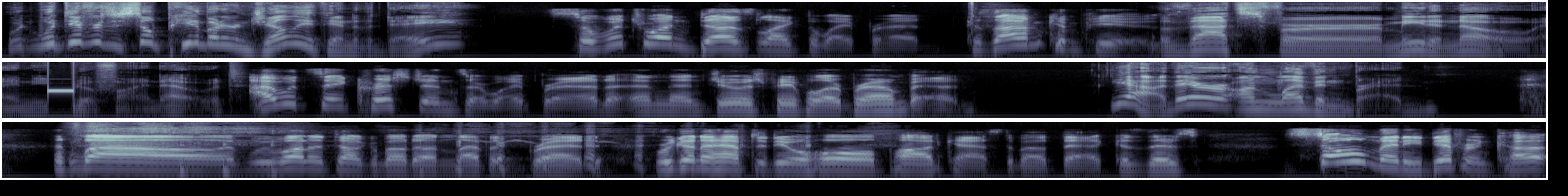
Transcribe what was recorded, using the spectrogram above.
what, what difference is still peanut butter and jelly at the end of the day? So which one does like the white bread? Because I'm confused. That's for me to know and you to find out. I would say Christians are white bread, and then Jewish people are brown bread. Yeah, they're unleavened bread. Well, if we want to talk about unleavened bread, we're gonna have to do a whole podcast about that because there's so many different co-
